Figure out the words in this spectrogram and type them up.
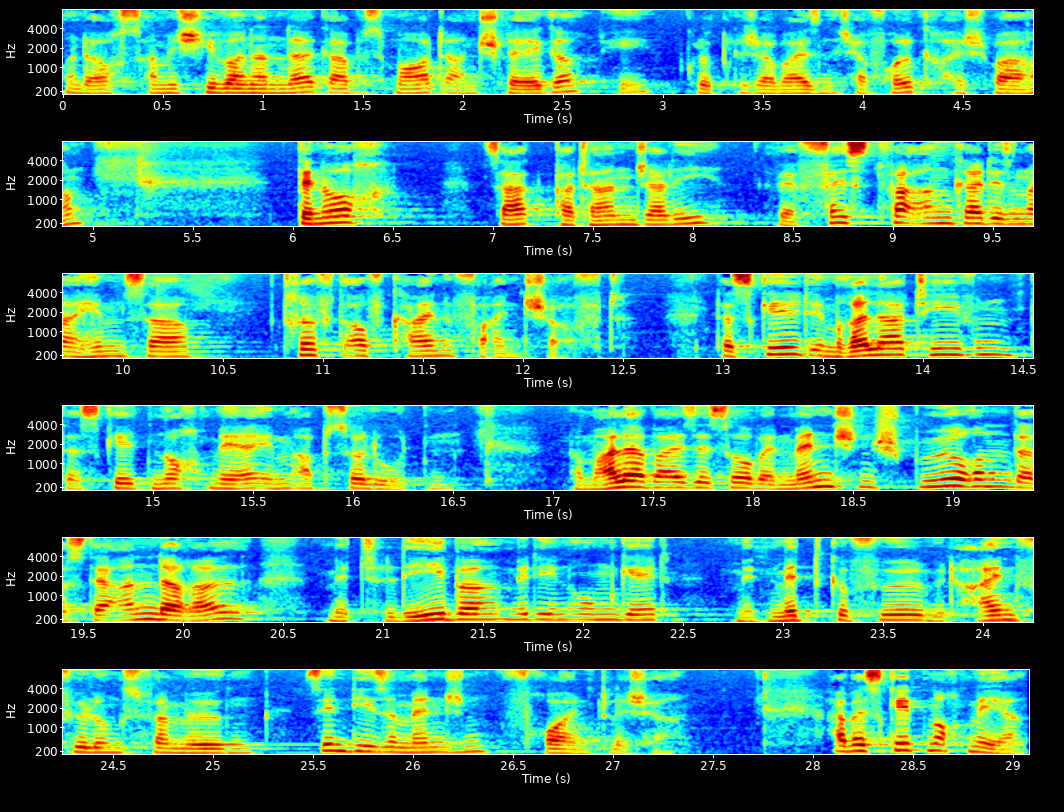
und auch Swami Shivananda gab es Mordanschläge, die glücklicherweise nicht erfolgreich waren. Dennoch sagt Patanjali, wer fest verankert ist in Ahimsa, trifft auf keine Feindschaft. Das gilt im Relativen, das gilt noch mehr im Absoluten. Normalerweise ist es so, wenn Menschen spüren, dass der andere mit Liebe mit ihnen umgeht, mit Mitgefühl, mit Einfühlungsvermögen, sind diese Menschen freundlicher. Aber es geht noch mehr.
